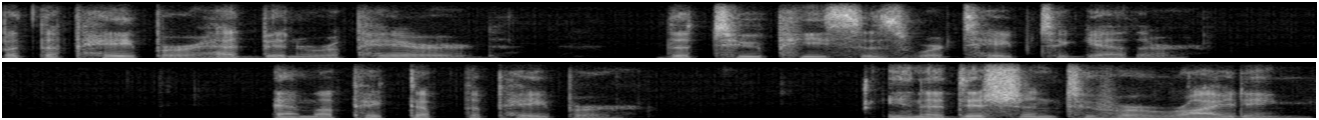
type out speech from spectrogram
But the paper had been repaired. The two pieces were taped together. Emma picked up the paper. In addition to her writing,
